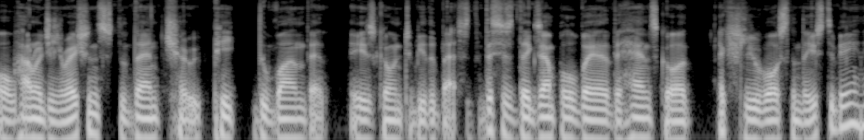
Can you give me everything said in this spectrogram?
over 100 generations to then cherry pick the one that is going to be the best. This is the example where the hands got actually worse than they used to be.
